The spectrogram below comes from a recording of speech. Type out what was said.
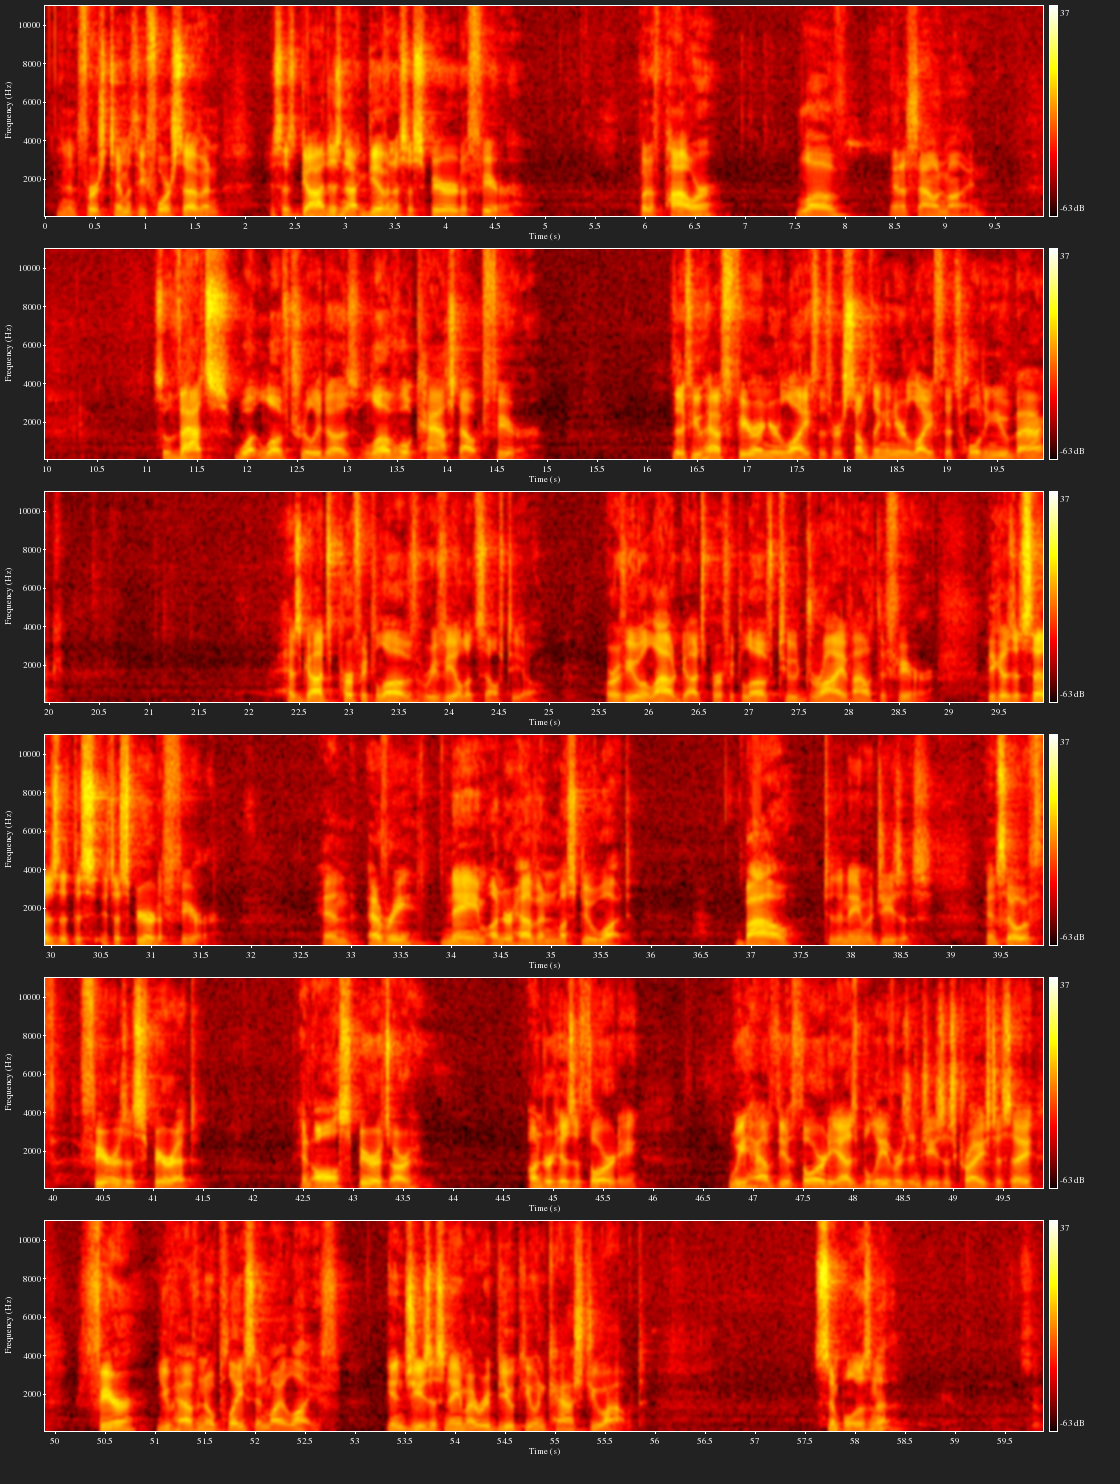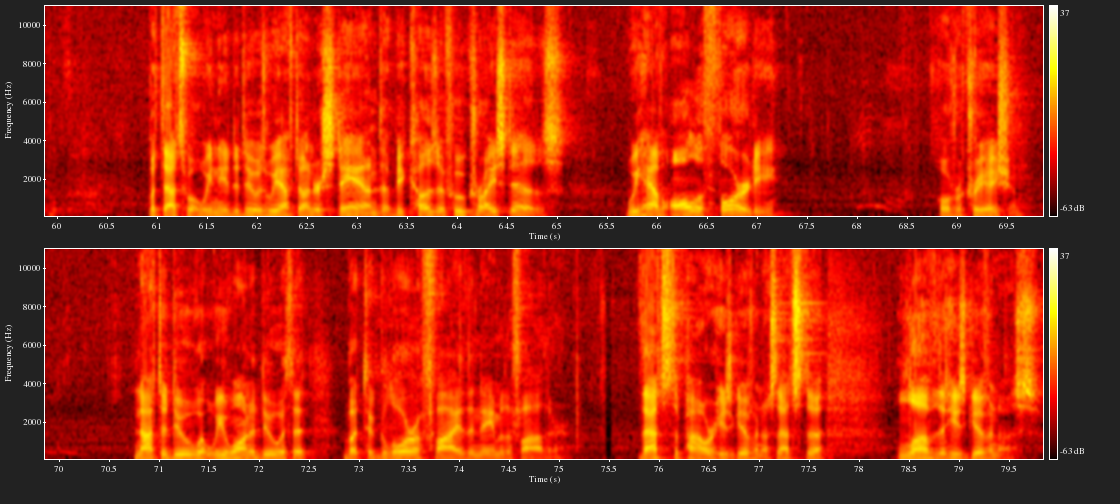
And in 1 Timothy 4 7, it says, God has not given us a spirit of fear, but of power, love, and a sound mind. So that's what love truly does. Love will cast out fear. That if you have fear in your life, if there's something in your life that's holding you back, has God's perfect love revealed itself to you? Or have you allowed God's perfect love to drive out the fear? Because it says that this, it's a spirit of fear. And every name under heaven must do what? Bow to the name of Jesus. And so if fear is a spirit, and all spirits are under his authority, we have the authority as believers in Jesus Christ to say, Fear, you have no place in my life. In Jesus' name, I rebuke you and cast you out. Simple, isn't it? Simple but. But that's what we need to do is we have to understand that because of who Christ is, we have all authority over creation. Not to do what we want to do with it, but to glorify the name of the Father. That's the power he's given us. That's the love that he's given us.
